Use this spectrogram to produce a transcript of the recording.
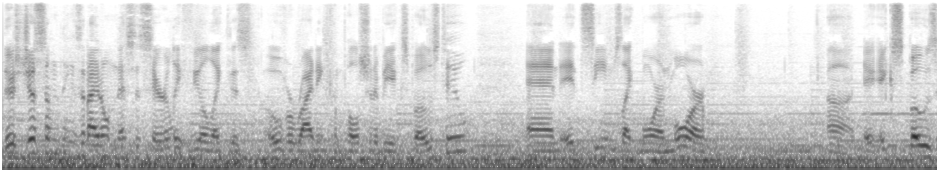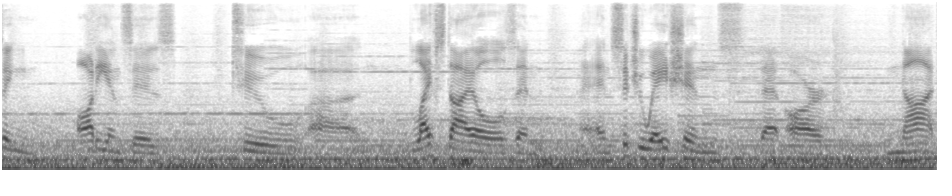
there's just some things that I don't necessarily feel like this overriding compulsion to be exposed to, and it seems like more and more uh, exposing audiences to uh, lifestyles and and situations that are not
